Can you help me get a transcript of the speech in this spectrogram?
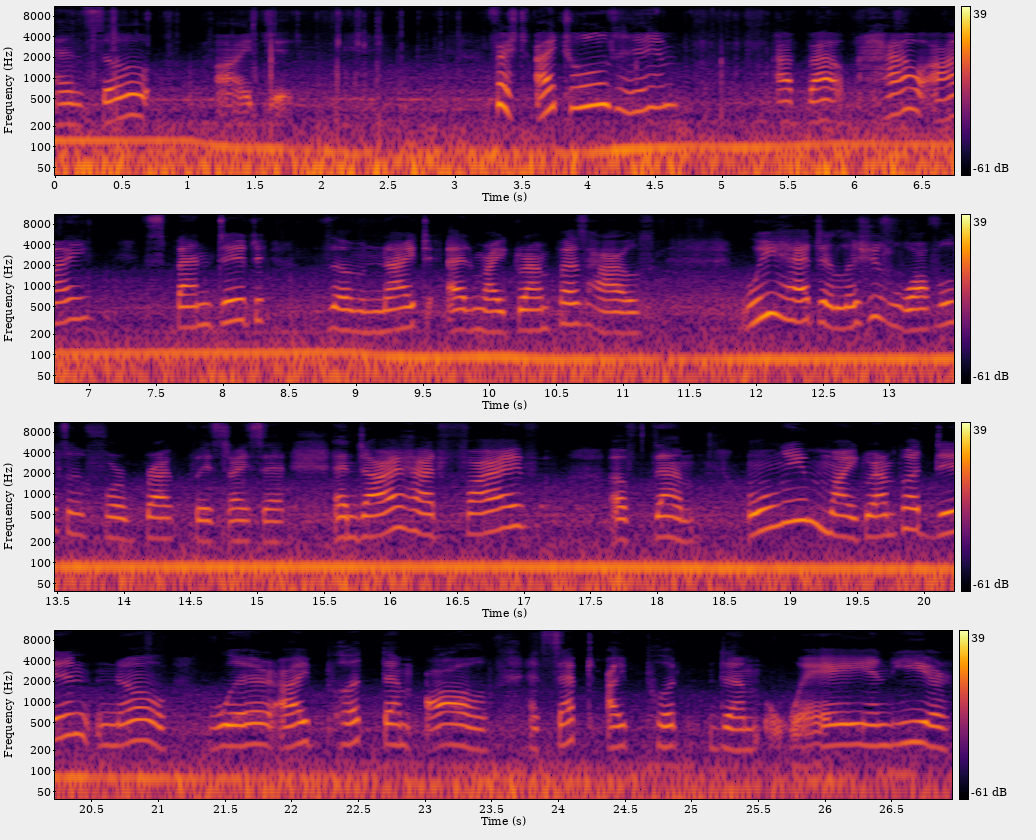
and so I did. First, I told him about how I spent the night at my grandpa's house. We had delicious waffles for breakfast, I said, and I had five of them. Only my grandpa didn't know where I put them all, except I put them way in here.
